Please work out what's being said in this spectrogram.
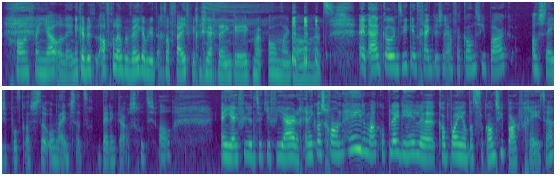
Gewoon van jou alleen. Ik heb dit de afgelopen week heb ik dit echt al vijf keer gezegd, denk ik. Maar oh my god. En aankomend weekend ga ik dus naar een vakantiepark. Als deze podcast eh, online staat, ben ik daar als het goed is al. En jij viert natuurlijk je verjaardag. En ik was gewoon helemaal compleet die hele campagne op dat vakantiepark vergeten.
